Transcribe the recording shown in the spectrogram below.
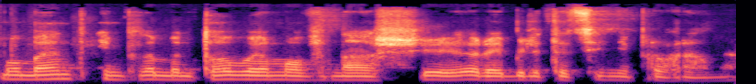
момент імплементовуємо в наші реабілітаційні програми.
